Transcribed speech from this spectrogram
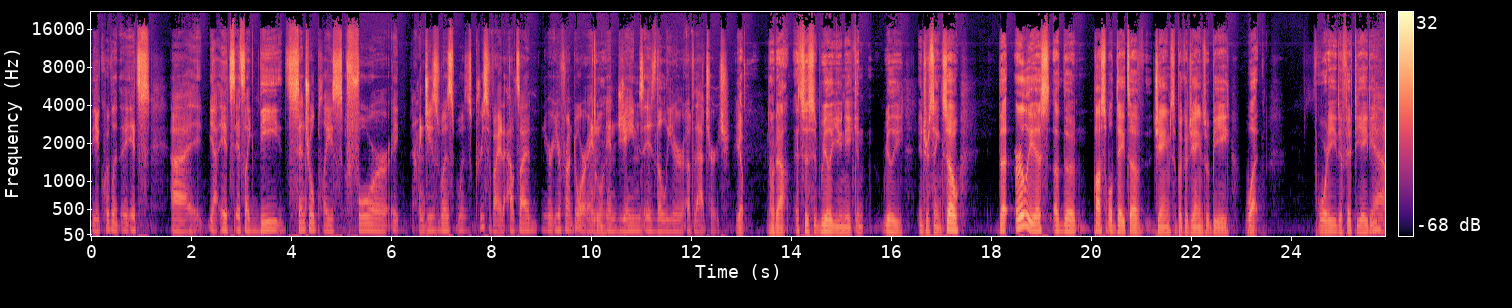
the equivalent. It's uh, yeah, it's it's like the central place for. I mean, Jesus was was crucified outside your, your front door, and Totally. and James is the leader of that church. Yep, no doubt. It's just really unique and really interesting. So, the earliest of the possible dates of James, the book of James, would be what? 40 to 50 AD? Yeah,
